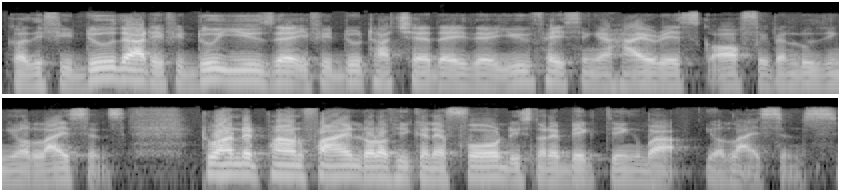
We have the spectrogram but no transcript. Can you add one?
Because if you do that, if you do use it, if you do touch it, you're facing a high risk of even losing your license. 200 pound fine, a lot of you can afford. It's not a big thing, but your license.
